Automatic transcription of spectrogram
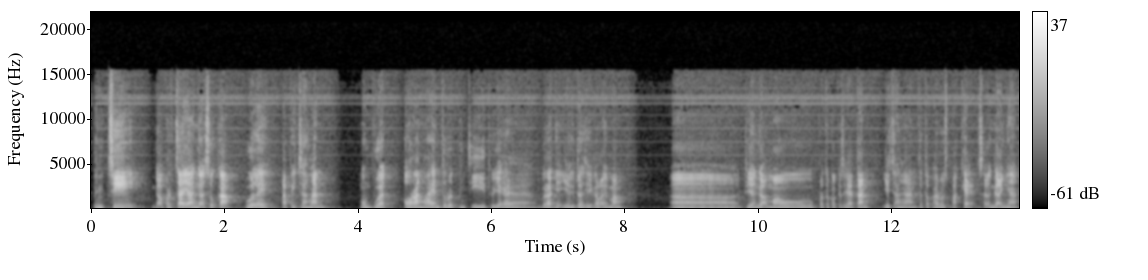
Benci, nggak percaya, nggak suka, boleh. Tapi jangan membuat orang lain turut benci, itu ya kan? Iya. Ibaratnya ya sudah sih, kalau emang eh, dia nggak mau protokol kesehatan, ya jangan, tetap harus pakai. Seenggaknya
